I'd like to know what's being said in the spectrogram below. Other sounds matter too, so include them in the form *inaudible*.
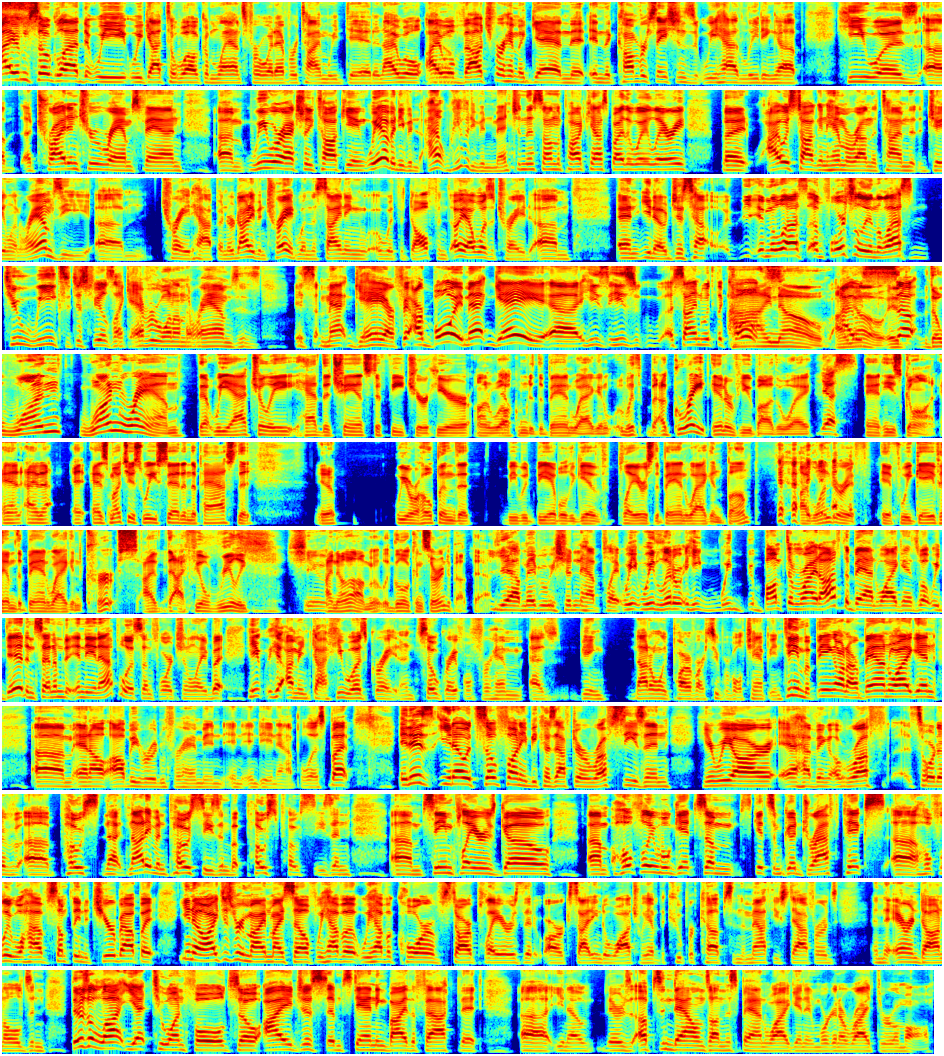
I am so glad that we we got to welcome Lance for whatever time we did, and I will yeah. I will vouch for him again that in the conversations that we had leading up, he was uh, a tried and true Rams fan. Um, we were actually talking. We haven't even I don't, we haven't even mentioned this on the podcast, by the way, Larry. But I was talking to him around the time that the Jalen Ramsey um, trade happened, or not even trade, when the signing with the Dolphins. Oh yeah, it was a trade. Um, and you know just how in the last unfortunately in the last two weeks it just feels like everyone on the Rams is is Matt Gay, our our boy Matt Gay. Uh, he's he's signed with the Colts. I know, I, I know. So- it, the one one Ram that we actually had the chance to feature here on Welcome yep. to the Bandwagon with a great interview, by the way. Yes, and he's gone. And and uh, as much as we've said in the past that you know we were hoping that we would be able to give players the bandwagon bump. I wonder yeah. if *laughs* if we gave him the bandwagon curse. I yeah. I feel really shoot. I know I'm a little concerned about that. Yeah, maybe we shouldn't have played. We we literally he we bumped him right off the bandwagon is what we did and sent him to Indianapolis unfortunately. But he, he I mean God, he was great and so grateful for him as being not only part of our Super Bowl champion team, but being on our bandwagon. Um, and I'll, I'll be rooting for him in, in Indianapolis. But it is, you know, it's so funny because after a rough season, here we are uh, having a rough uh, sort of uh, post, not, not even postseason, but post postseason, um, seeing players go. Um, hopefully, we'll get some get some good draft picks. Uh, hopefully, we'll have something to cheer about. But you know, I just remind myself we have a we have a core of star players that are exciting to watch. We have the Cooper Kupps and the Matthew Staffords and the Aaron Donalds, and there's a lot yet to unfold. So I just am standing by the fact that uh, you know there's ups and downs on this bandwagon, and we're gonna ride through them all.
